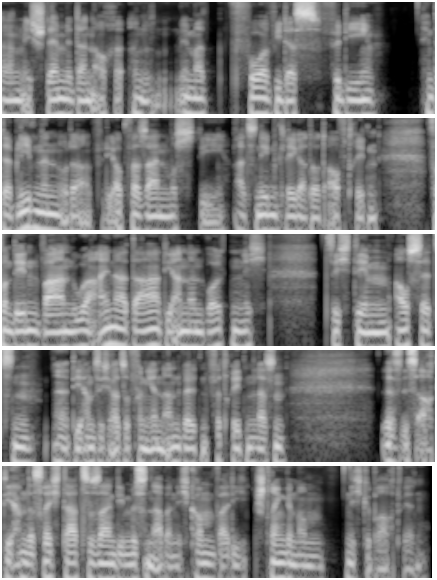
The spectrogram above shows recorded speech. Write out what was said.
Ähm, ich stelle mir dann auch äh, immer vor, wie das für die Hinterbliebenen oder für die Opfer sein muss, die als Nebenkläger dort auftreten. Von denen war nur einer da, die anderen wollten nicht sich dem aussetzen. Äh, die haben sich also von ihren Anwälten vertreten lassen. Das ist auch, die haben das Recht da zu sein, die müssen aber nicht kommen, weil die streng genommen nicht gebraucht werden.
